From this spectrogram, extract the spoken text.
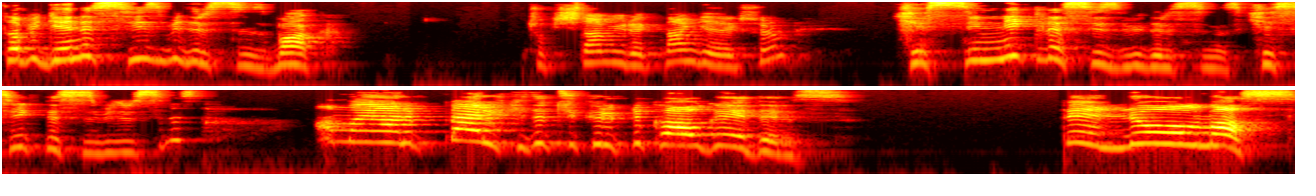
Tabii gene siz bilirsiniz bak. Çok içten yürekten gelerek söylüyorum. Kesinlikle siz bilirsiniz. Kesinlikle siz bilirsiniz. Ama yani belki de tükürüklü kavga ederiz. Belli olmaz.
